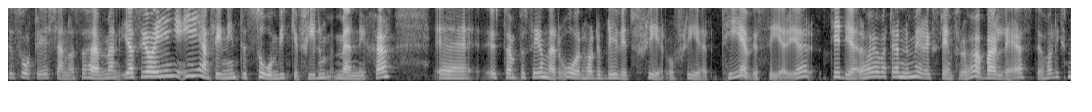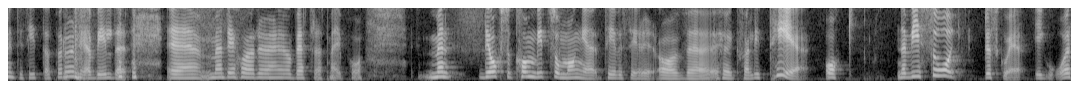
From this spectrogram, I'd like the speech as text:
är svårt att erkänna så här. Men alltså, jag är egentligen inte så mycket filmmänniska. Eh, utan på senare år har det blivit fler och fler tv-serier. Tidigare har jag varit ännu mer extrem för då har jag bara läst. Jag har liksom inte tittat på rörliga bilder. Eh, men det har eh, jag bättrat mig på. Men det har också kommit så många tv-serier av eh, hög kvalitet. Och när vi såg The Square igår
